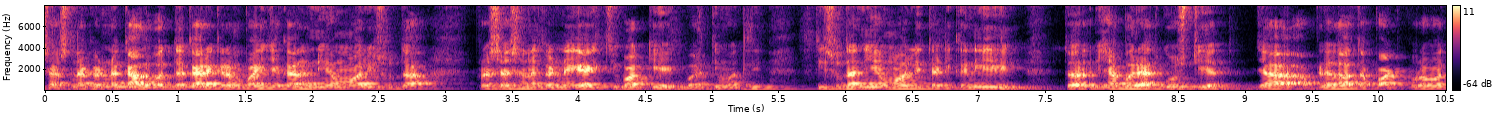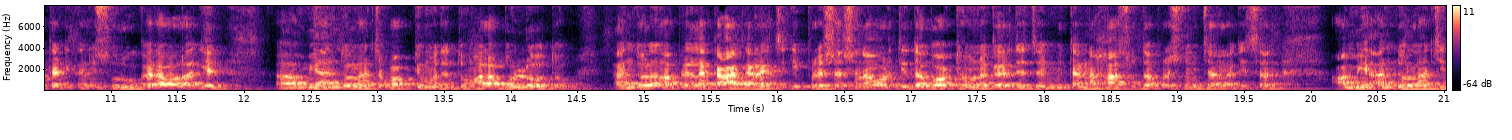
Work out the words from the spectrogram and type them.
शासनाकडनं कालबद्ध कार्यक्रम पाहिजे कारण नियमावलीसुद्धा प्रशासनाकडनं यायची बाकी आहे भरतीमधली. तीसुद्धा नियमावली त्या ठिकाणी येईल. तर ह्या बऱ्याच गोष्टी आहेत ज्या आपल्याला आता पाठपुरावा त्या ठिकाणी सुरू करावा लागेल. मी आंदोलनाच्या बाबतीमध्ये तुम्हाला बोललो होतो. आंदोलन आपल्याला का करायचं की प्रशासनावरती दबाव ठेवणं गरजेचं आहे. मी त्यांना हा सुद्धा प्रश्न विचारला की सर आम्ही आंदोलनाची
